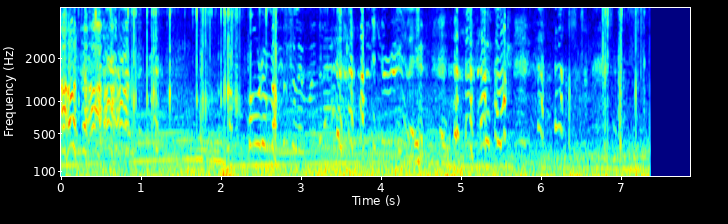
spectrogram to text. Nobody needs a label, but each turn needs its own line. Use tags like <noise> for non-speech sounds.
round arm. I pulled a muscle in my leg.
you really? <laughs>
